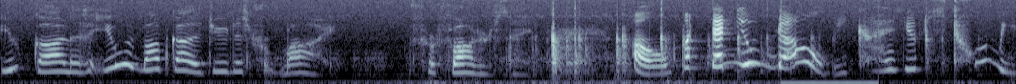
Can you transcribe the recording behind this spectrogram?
you gotta, you and Mom gotta do this for mine, for Father's Day. Oh, but then you know, because you just told me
